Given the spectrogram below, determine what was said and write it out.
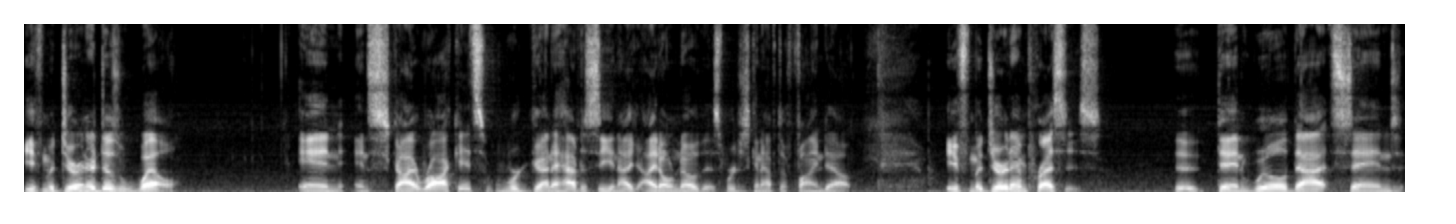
If Moderna does well and, and skyrockets, we're going to have to see, and I, I don't know this, we're just going to have to find out. If Moderna impresses, then will that send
